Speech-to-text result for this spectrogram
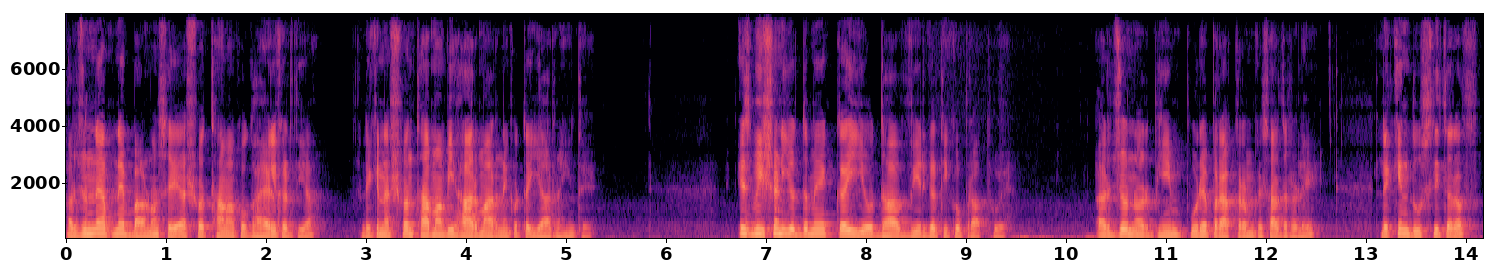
अर्जुन ने अपने बाणों से अश्वत्थामा को घायल कर दिया, लेकिन अश्वत्थामा भी हार मारने को तैयार नहीं थे। इस भीषण युद्ध में कई योद्धा वीरगति को प्राप्त हुए। अर्जुन और भीम पूरे पराक्रम के साथ लड़े लेकिन दूसरी तरफ़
